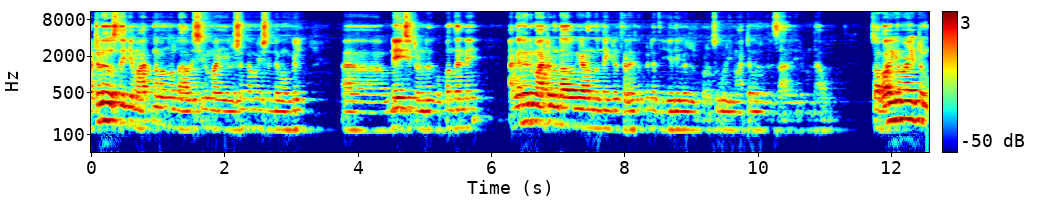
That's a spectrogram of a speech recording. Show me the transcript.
മറ്റൊരു ദിവസത്തേക്ക് മാറ്റണമെന്നുള്ള ആവശ്യവുമായി ഇലക്ഷൻ കമ്മീഷന്റെ മുമ്പിൽ ഉന്നയിച്ചിട്ടുണ്ട്. ഒപ്പം തന്നെ അങ്ങനെ ഒരു മാറ്റം ഉണ്ടാവുകയാണെന്നുണ്ടെങ്കിൽ തെരഞ്ഞെടുപ്പിന്റെ തീയതികളിൽ കുറച്ചുകൂടി മാറ്റം വരുന്ന ഒരു സാഹചര്യം ഉണ്ടാവും. സ്വാഭാവികമായിട്ടും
